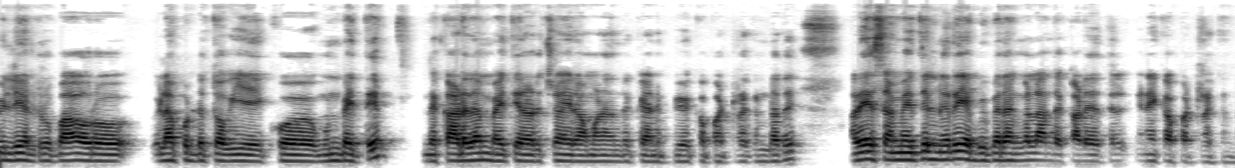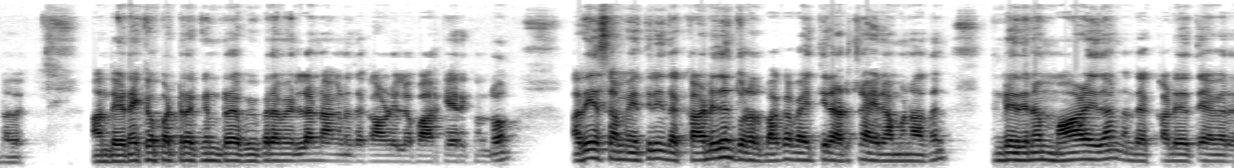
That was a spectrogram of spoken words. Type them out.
மில்லியன் ரூபாய் ஒரு இழப்பீட்டு தொகையை முன்வைத்து இந்த கடிதம் வைத்தியர் அர்ச்சுனாய் ராமநாதனுக்கு அனுப்பி வைக்கப்பட்டிருக்கின்றது. அதே சமயத்தில் நிறைய விவரங்கள் அந்த கடிதத்தில் இணைக்கப்பட்டிருக்கின்றது. அந்த இணைக்கப்பட்டிருக்கின்ற விவரம் எல்லாம் நாங்கள் இந்த காணொலியில் பார்க்க இருக்கின்றோம். அதே சமயத்தில் இந்த கடிதம் தொடர்பாக வைத்தியர் அர்ச்சுனாய் ராமநாதன் இன்றைய தினம் மாலை தான் அந்த கடிதத்தை அவர்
